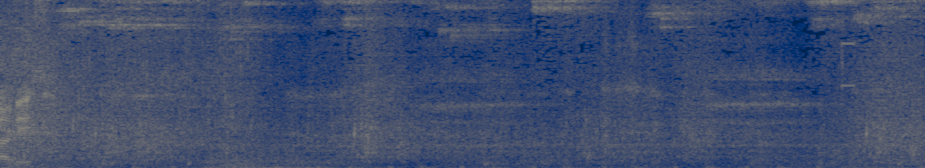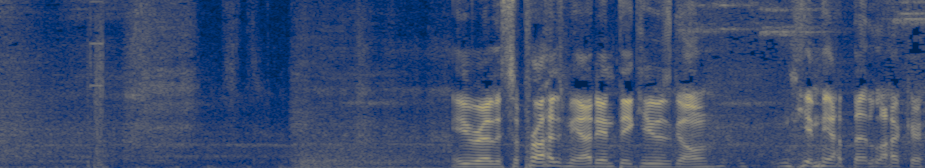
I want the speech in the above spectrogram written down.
Oh, these. He really surprised me. I didn't think he was going to get me out that locker.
